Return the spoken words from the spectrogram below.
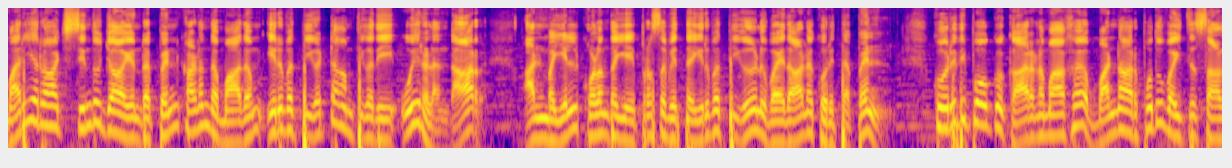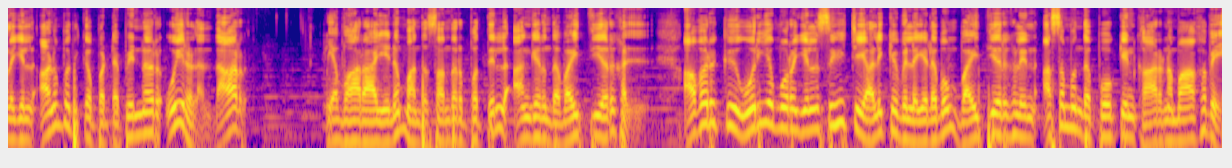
மரியராஜ் சிந்துஜா என்ற பெண் கடந்த மாதம் இருபத்தி எட்டாம் தேதி உயிரிழந்தார். அண்மையில் குழந்தையை பிரசவித்த இருபத்தி ஏழு வயதான குறித்த பெண் குருதிப்போக்கு காரணமாக மன்னார் பொது வைத்தியசாலையில் அனுமதிக்கப்பட்ட பின்னர் உயிரிழந்தார். எவ்வாறாயினும் அந்த சந்தர்ப்பத்தில் அங்கிருந்த வைத்தியர்கள் அவருக்கு உரிய முறையில் சிகிச்சை அளிக்கவில்லை எனவும் வைத்தியர்களின் அசம்பந்த போக்கின் காரணமாகவே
